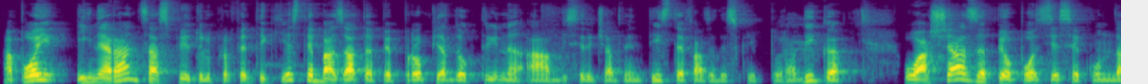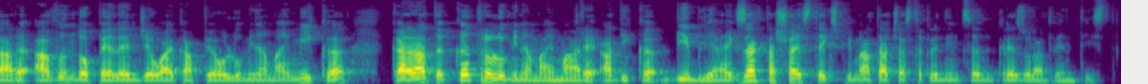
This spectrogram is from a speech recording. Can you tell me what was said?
Apoi, ineranța spiritului profetic este bazată pe propria doctrină a Bisericii Adventiste față de Scriptură, adică o așează pe o poziție secundară, având-o pe Ellen G. White ca pe o lumină mai mică, care arată către o lumină mai mare, adică Biblia. Exact așa este exprimată această credință în crezul adventist.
